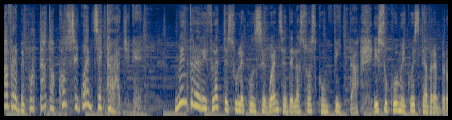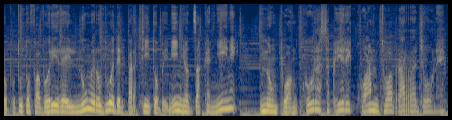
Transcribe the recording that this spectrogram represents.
avrebbe portato a conseguenze tragiche. Mentre riflette sulle conseguenze della sua sconfitta e su come queste avrebbero potuto favorire il numero due del partito Benigno Zaccagnini, non può ancora sapere quanto avrà ragione.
